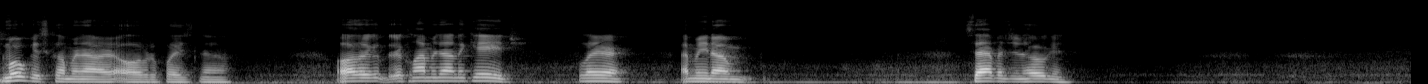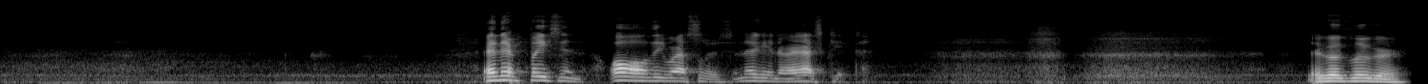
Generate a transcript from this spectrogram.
Smoke is coming out all over the place now. Oh, they're, they're climbing down the cage. Flair. I mean, um, Savage and Hogan. And they're facing all the wrestlers, and they're getting their ass kicked. There goes Luger.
